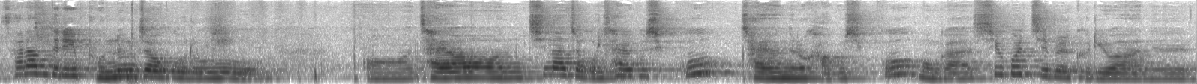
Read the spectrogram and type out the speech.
사람들이 본능적으로 어, 자연 친화적으로 살고 싶고 자연으로 가고 싶고 뭔가 시골집을 그리워하는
